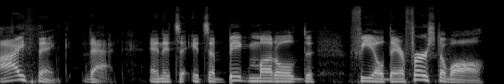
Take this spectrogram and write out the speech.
I think that, and it's a, it's a big muddled field there. First of all,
